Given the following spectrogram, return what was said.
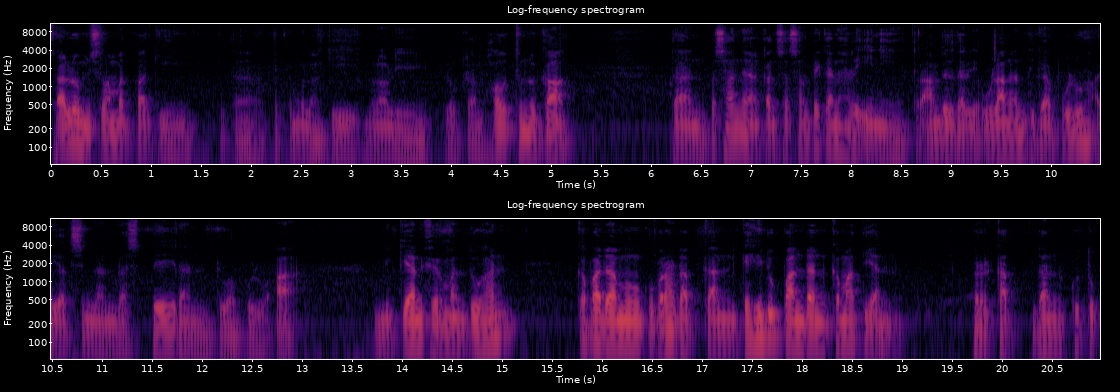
Salam selamat pagi. Kita bertemu lagi melalui program How to Know God. Dan pesan yang akan saya sampaikan hari ini terambil dari ulangan 30 ayat 19b dan 20a. Demikian firman Tuhan, Kepadamu kuperhadapkan kehidupan dan kematian, berkat dan kutuk.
